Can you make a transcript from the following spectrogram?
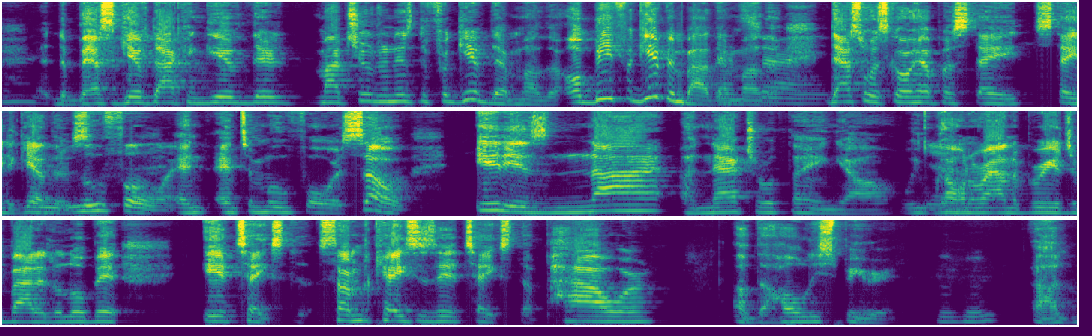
Right. The best gift I can give their my children is to forgive their mother or be forgiven by their That's mother. Right. That's what's going to help us stay stay together, and move forward, and and to move forward. So it is not a natural thing, y'all. We've yeah. gone around the bridge about it a little bit. It takes some cases it takes the power of the Holy Spirit. Mm-hmm uh,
